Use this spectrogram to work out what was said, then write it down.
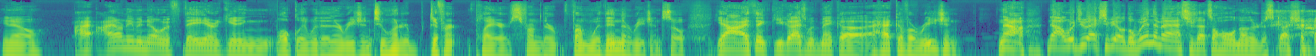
you know, I, I don't even know if they are getting locally within their region 200 different players from their from within their region. So yeah, I think you guys would make a, a heck of a region. Now, now, would you actually be able to win the Masters? That's a whole other discussion.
